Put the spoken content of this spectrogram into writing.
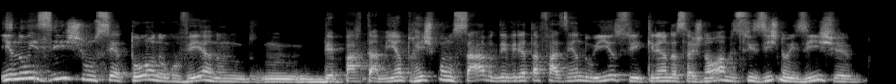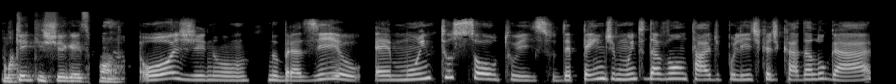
E não existe um setor no governo, um, um, departamento responsável que deveria estar fazendo isso e criando essas normas? Isso existe, não existe? Por que que chega a esse ponto? Hoje, no, no Brasil, é muito solto isso. Depende muito da vontade política de cada lugar.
